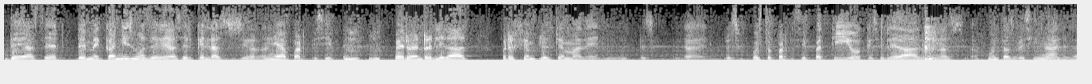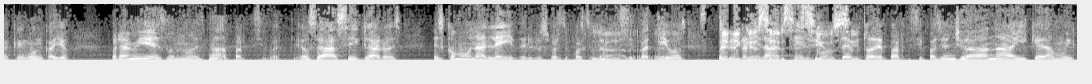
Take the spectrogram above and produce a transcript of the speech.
de hacer de mecanismos de hacer que la ciudadanía participe, pero en realidad por ejemplo, el tema del presupuesto participativo que se le da a algunas juntas vecinales aquí en Huancayo, para mí eso no es nada participativo. O sea, sí, claro, es es como una ley de los presupuestos participativos, eh, pero en realidad el concepto de participación ciudadana ahí queda muy,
